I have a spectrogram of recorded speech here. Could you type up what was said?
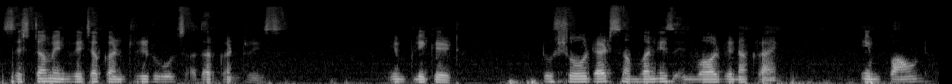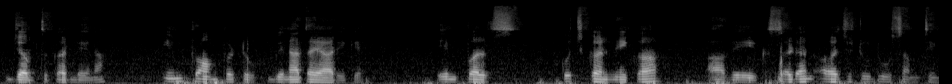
system in which a country rules other countries. Implicate, to show that someone is involved in a crime. Impound, जब्त कर लेना. Impromptu, बिना तैयारी के. Impulse, कुछ करने का आवेग, sudden urge to do something.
